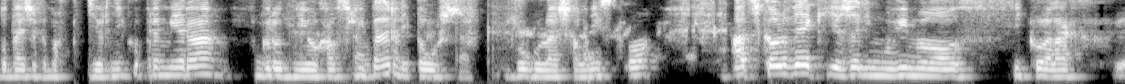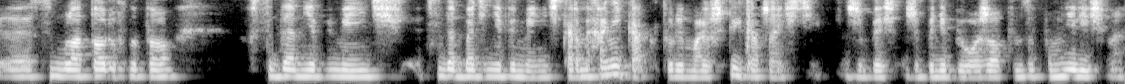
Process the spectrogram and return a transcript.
bodajże chyba w październiku premiera, w grudniu House Flipper, to już tak. w ogóle szaleństwo. Aczkolwiek, jeżeli mówimy o sequelach e, symulatorów, no to wstydem nie wymienić, wstydem będzie nie wymienić Karmechanika, który ma już kilka części, żeby, żeby nie było, że o tym zapomnieliśmy.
